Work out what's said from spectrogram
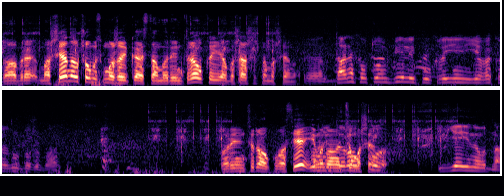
Добре, машина в чомусь може якась там орієнтировка є, або ще щось на машину. Е, Даних автомобілів по Україні є викрадено дуже багато. Орієнтировка у вас є іменно на цю машину. Є і не одна,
